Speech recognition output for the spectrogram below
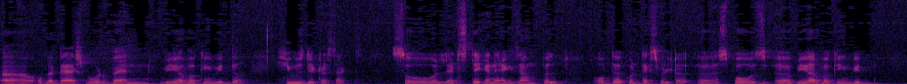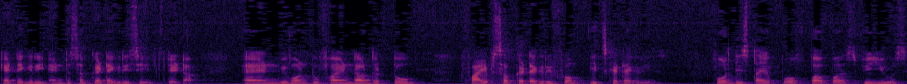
uh, of the dashboard when we are working with the huge data sets. So let's take an example of the context filter. Uh, suppose uh, we are working with category and the subcategory sales data. And we want to find out the top five subcategory from each category. For this type of purpose we use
